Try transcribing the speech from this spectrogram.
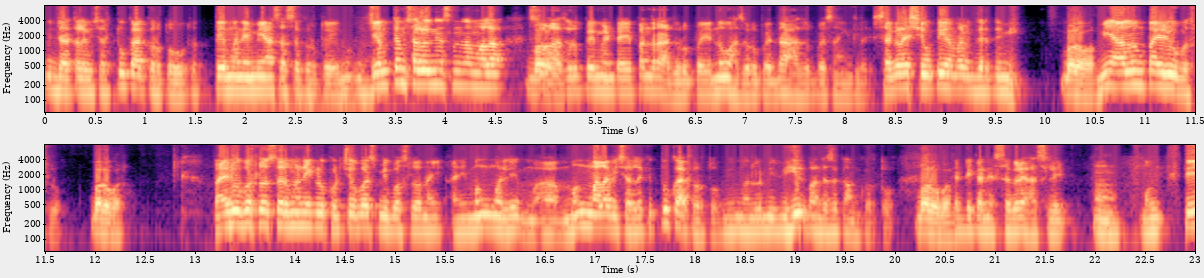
विद्यार्थ्याला विचार तू काय करतो? तर ते म्हणे मी असं असं करतोय. मग जेमतेम सगळ्यांनी समजा मला सोळा. हजार रुपये पेमेंट आहे पंधरा हजार रुपये नऊ हजार रुपये दहा हजार रुपये सांगितलं. सगळ्यात शेवटी येणारा विद्यार्थी मी. बरोबर. मी आलो आणि पायरीवर बसलो. बरोबर. पायरीवर बसलो सर म्हणे इकडे खुर्चीवर बस मी बसलो नाही. आणि मग मले मग मला विचारलं की तू काय करतो? मी म्हणलं मी विहीर बांधायचं काम करतो. बरोबर. त्या ठिकाणी सगळे हसले. मग ते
